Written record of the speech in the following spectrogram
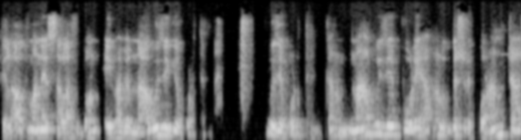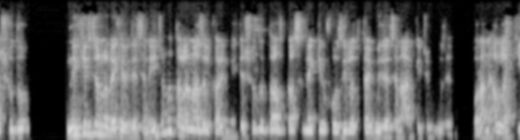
তেলাওয়াত মানে সালাফগণ এইভাবে না বুঝে কেউ পড়তেন না। বুঝে পড়তেন। কারণ না বুঝে পড়ে আপনার উদ্দেশ্য কোরআনটা শুধু নেকির জন্য রেখে দিয়েছেন। এই জন্য তো আল্লাহ নাজেল করেননি যে শুধু দশ দশ নেকির ফজিলতটাই বুঝেছেন, আর কিছু বুঝেন কোরআনে আল্লাহ কি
